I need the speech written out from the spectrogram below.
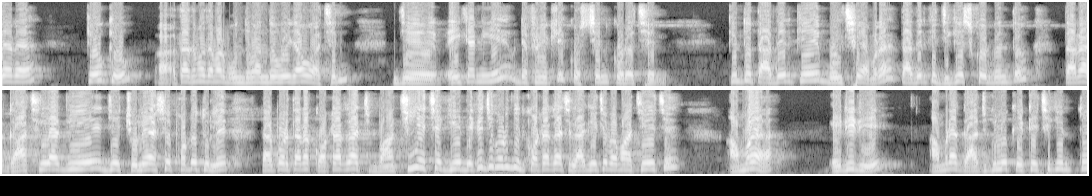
যারা কেউ কেউ তাদের মধ্যে আমার বন্ধু বান্ধবীরাও আছেন যে এইটা নিয়ে ডেফিনেটলি কোশ্চেন করেছেন। কিন্তু তাদেরকে বলছি আমরা, তাদেরকে জিজ্ঞেস করবেন তো, তারা গাছ লাগিয়ে যে চলে আসে ফটো তুলে, তারপর তারা কটা গাছ বাঁচিয়েছে গিয়ে দেখেছে কোনোদিন? কটা গাছ লাগিয়েছে বা বাঁচিয়েছে? আমরা এডিডিয়ে আমরা গাছগুলো কেটেছি কিন্তু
